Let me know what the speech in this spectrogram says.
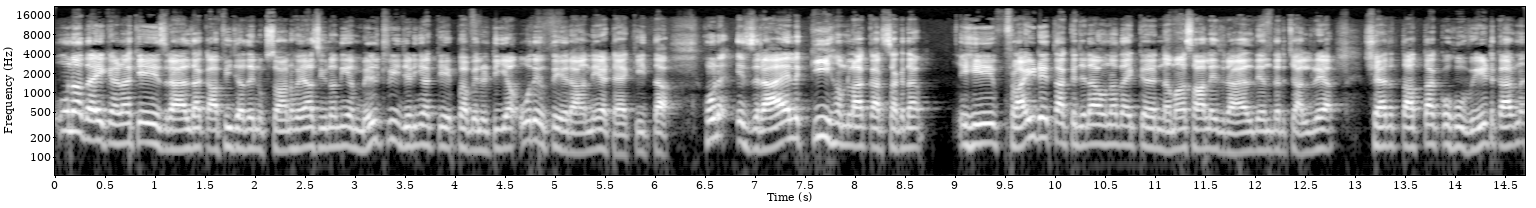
ਉਹਨਾਂ ਦਾ ਇਹ ਕਹਿਣਾ ਕਿ ਇਜ਼ਰਾਈਲ ਦਾ ਕਾਫੀ ਜ਼ਿਆਦਾ ਨੁਕਸਾਨ ਹੋਇਆ ਸੀ ਉਹਨਾਂ ਦੀਆਂ ਮਿਲਟਰੀ ਜਿਹੜੀਆਂ ਕੈਪੇਬਿਲਿਟੀ ਆ, ਉਹਦੇ ਉੱਤੇ ਈਰਾਨ ਨੇ ਅਟੈਕ ਕੀਤਾ। ਹੁਣ ਇਜ਼ਰਾਈਲ ਕੀ ਹਮਲਾ ਕਰ ਸਕਦਾ? ਇਹ ਫਰਾਈਡੇ ਤੱਕ ਜਿਹੜਾ ਉਹਨਾਂ ਦਾ ਇੱਕ ਨਵਾਂ ਸਾਲ ਇਜ਼ਰਾਈਲ ਦੇ ਅੰਦਰ ਚੱਲ ਰਿਹਾ, ਸ਼ਾਇਦ ਤਦ ਤੱਕ ਉਹ ਵੇਟ ਕਰਨ।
